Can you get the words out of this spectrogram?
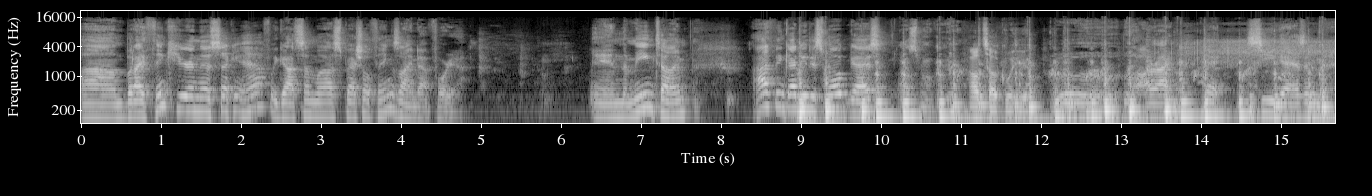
Um, but I think here in the second half, we got some uh, special things lined up for you. In the meantime, I think I need to smoke, guys. I'll smoke with you. I'll toke with you. Ooh, all right. Okay, see you guys in a minute.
